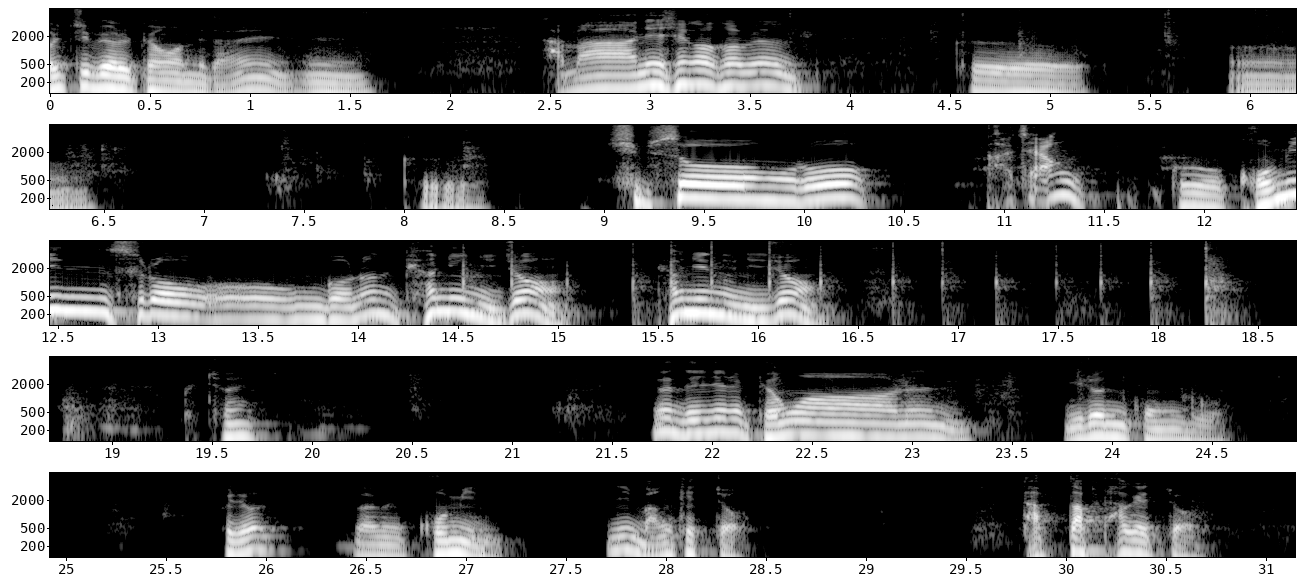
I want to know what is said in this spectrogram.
월지별 병화입니다. 음. 가만히 생각하면 그, 어, 그, 십성으로 가장 그 고민스러운 거는 편인이죠. 편인운이죠. 그쵸? 그러니까 내년에 병화는 이런 공부, 그죠? 그 다음에 고민이 많겠죠. 답답하겠죠.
